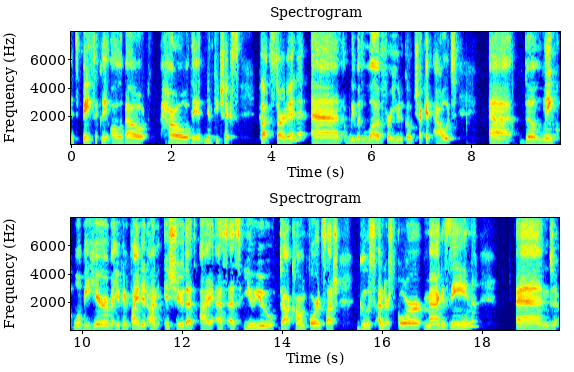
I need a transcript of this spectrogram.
It's basically all about how the Nifty Chicks got started, and we would love for you to go check it out. Uh, the link will be here, but you can find it on issuu. That's issuu.com forward slash goose underscore magazine. And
